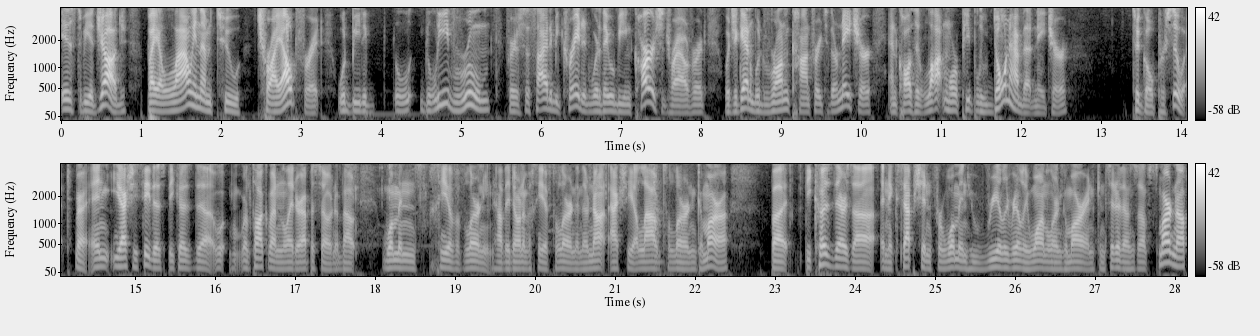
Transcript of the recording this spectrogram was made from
is to be a judge, by allowing them to try out for it would be to leave room for a society to be created where they would be encouraged to try out for it, which again would run contrary to their nature and cause a lot more people who don't have that nature to go pursue it. Right, and you actually see this because the we'll talk about in a later episode about women's chiyuv of learning, how they don't have a chiyuv to learn, and they're not actually allowed to learn Gemara. But because there's a an exception for women who really, really want to learn Gemara and consider themselves smart enough,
